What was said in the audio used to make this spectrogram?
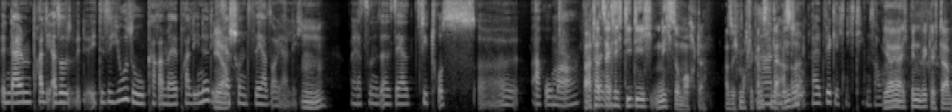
in deinem Praline, also diese Yuzu-Karamellpraline, die Ja. Mhm. ist ja schon sehr säuerlich. Weil das so ein sehr- sehr Zitrus-Aroma. Äh, Aroma war tatsächlich ist. die, die ich nicht so mochte. Also ich mochte ganz Ah, viele andere. Halt wirklich nicht Team Sauer. Ja, ja, ich bin wirklich da.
